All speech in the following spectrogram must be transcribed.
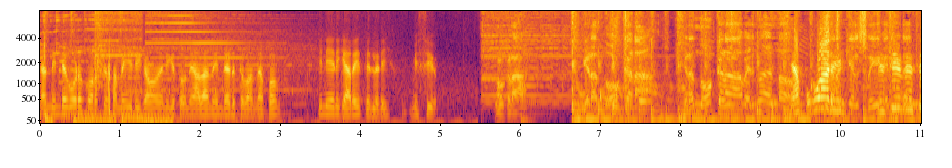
ഞാൻ നിന്റെ കൂടെ കുറച്ച് സമയം ഇരിക്കണമെന്ന് എനിക്ക് തോന്നി. അതാ നിന്റെ അടുത്ത് വന്നത് അപ്പം ഇനി എനിക്ക് അറിയത്തില്ലടി മിസ് യു നോക്കടാ. നോക്കടാ. നോക്കടാ ഞാൻ പോവാടി.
